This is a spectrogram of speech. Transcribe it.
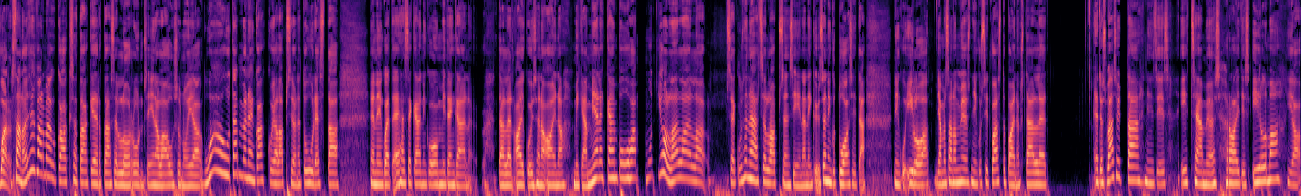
var, sanoisin varmaan kuin 200 kertaa sen lorun siinä lausunut ja wow, tämmöinen kakku ja lapsi on ne uudestaan. Ja niin kuin, että eihän sekään niin kuin ole mitenkään tälleen aikuisena aina mikään mielekkäin puuha, mutta jollain lailla se, kun sä näet sen lapsen siinä, niin kyllä se niin kuin tuo sitä niin kuin iloa. Ja mä sanon myös niin kuin sit vastapainoksi tälle, että että jos väsyttää, niin siis itseään myös raitis ilma ja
